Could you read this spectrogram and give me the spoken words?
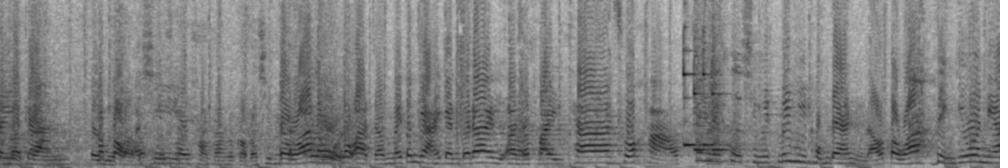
สำหรับการไปอยู่ต่างประเทศประกอบอาชีพใช่ค่ะการประกอบอาชีพในแต่ว่าเราต่งประทศเราอาจจะไม่ต้องย้ายกันก็ได้ หรืออาจจะไปแค่ชั่วคราวช่วงนี้คือชีวิตไม่มีพรมแดนอยู่แล้ว แต่ว่าสิ่งที่วันนี้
